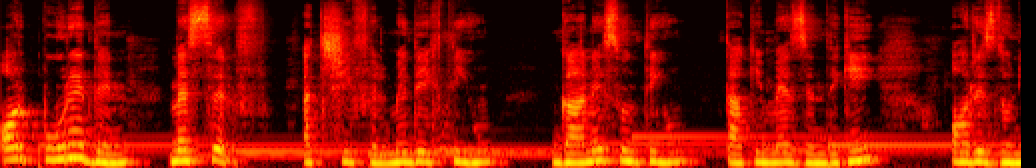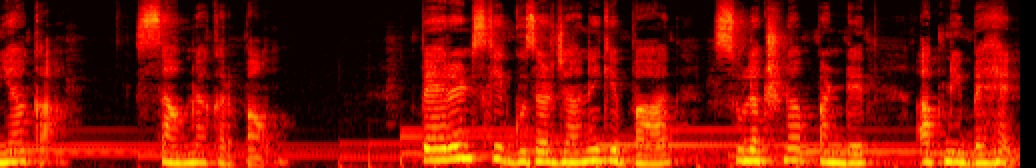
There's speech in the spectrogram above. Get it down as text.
और पूरे दिन मैं सिर्फ़ अच्छी फ़िल्में देखती हूँ गाने सुनती हूँ ताकि मैं ज़िंदगी और इस दुनिया का सामना कर पाऊँ। पेरेंट्स के गुजर जाने के बाद सुलक्षणा पंडित अपनी बहन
